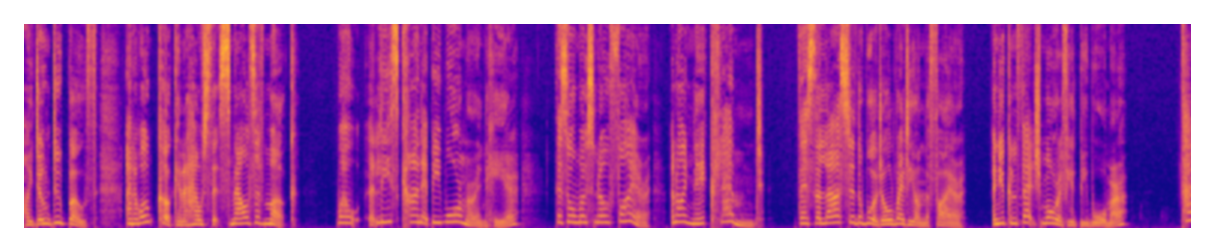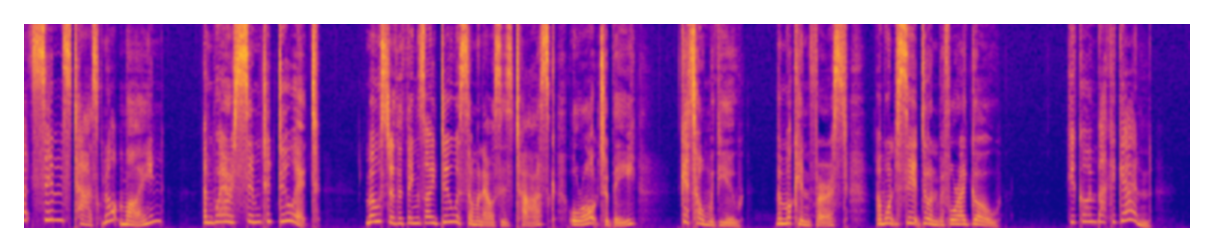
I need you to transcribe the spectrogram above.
I don't do both, and I won't cook in a house that smells of muck. Well, at least can it be warmer in here? There's almost no fire, and I'm near clemmed. There's the last of the wood already on the fire, and you can fetch more if you'd be warmer. That's Sim's task, not mine. And where's Sim to do it? Most of the things I do is someone else's task, or ought to be. Get on with you. The mucking first. I want to see it done before I go. You're going back again?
